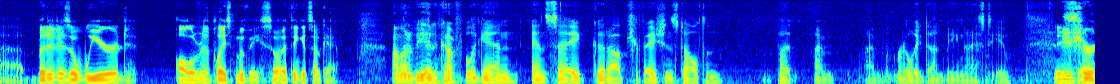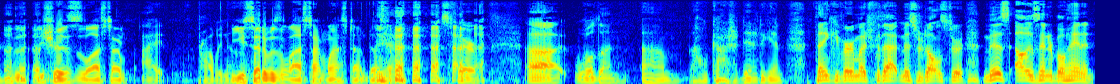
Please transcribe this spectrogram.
uh, but it is a weird, all over the place movie, so I think it's okay. I'm going to be uncomfortable again and say good observations, Dalton. But I'm I'm really done being nice to you. Are you So- sure? you sure this is the last time? I probably not. You said it was the last time last time, Dustin. Yeah, it's fair. Uh, well done. Um, oh gosh, I did it again. Thank you very much for that, Mr. Dalton Stewart. Ms. Alexandra Bohannon,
